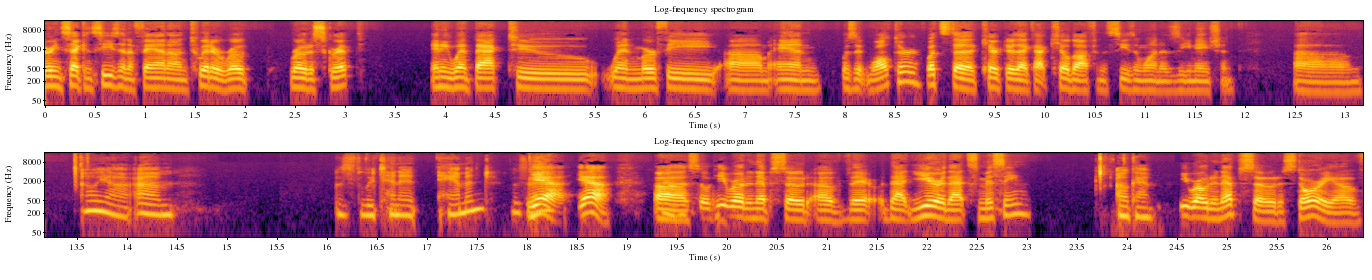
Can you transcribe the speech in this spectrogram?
during second season, a fan on Twitter wrote wrote a script, and he went back to when Murphy um, and was it Walter? What's the character that got killed off in the season one of Z Nation? Um, Oh yeah. Um, was Lieutenant Hammond? Was that yeah, yeah. Uh, Yeah. so he wrote an episode of their that year that's missing. Okay. he wrote an episode, a story of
